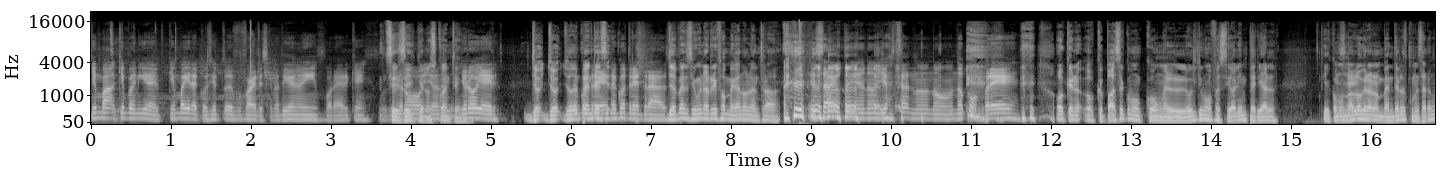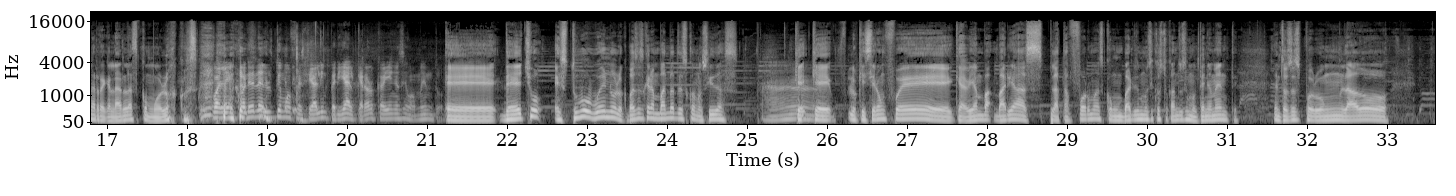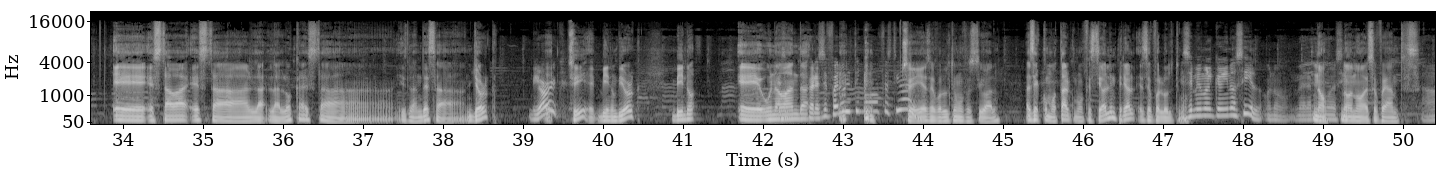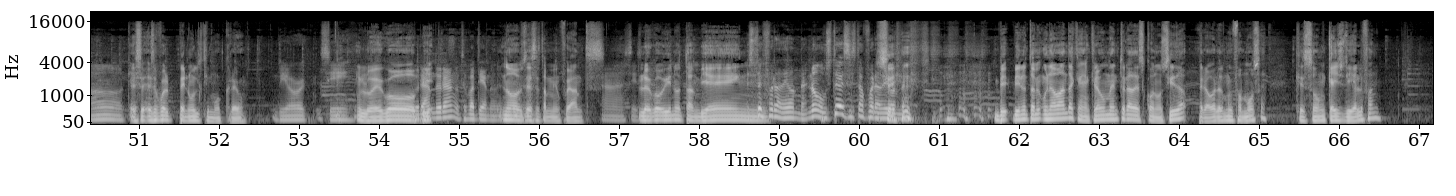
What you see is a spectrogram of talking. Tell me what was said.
¿Quién va, quién, va a venir al- ¿Quién va a ir al concierto de Foo Fighters? Que nos digan ahí por a ver qué. Porque Sí, sí, no- que nos yo- cuenten. Yo no voy a ir. Yo, yo, yo no, depende. encontré, si- no encontré entradas. yo depende si una rifa me gano la entrada. Exacto, yo no, yo no, no, no compré. O que, o que pase como con el último Festival Imperial. Que como ¿En no lograron venderlas, comenzaron a regalarlas como locos. ¿Cuál, cuál era el último festival imperial? Que era lo que había en ese momento. Eh, de hecho, estuvo bueno. Lo que pasa es que eran bandas desconocidas. Ah. Que, que lo que hicieron fue que habían va- varias plataformas con varios músicos tocando simultáneamente. Entonces, por un lado, eh, estaba esta, la, la loca, esta islandesa, York. Bjork. Eh, sí, eh, vino Bjork. Vino eh, una banda. Pero ese fue el último festival. Sí, ese fue el último festival. Así como tal, como Festival Imperial, ese fue el último. ¿Ese mismo el que vino Seal o no? No, era No, no, ese fue antes. Ah. Ese, ese fue el penúltimo, creo. Bjork, sí. Luego. Durán, Durán, estoy pateando. No, ese también fue antes. Ah, sí, sí. Luego vino también. Estoy fuera de onda. No, usted sí está fuera de Sí. onda. vi- Vino también una banda que en aquel momento era desconocida, pero ahora es muy famosa, que son Cage the Elephant.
